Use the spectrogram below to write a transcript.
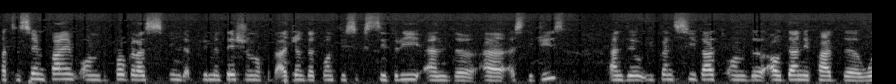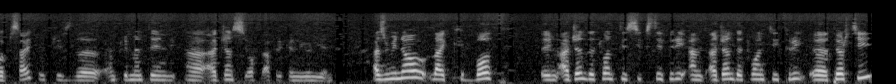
at the same time on the progress in the implementation of the Agenda 2063 and the SDGs and uh, you can see that on the AUDA-NEPAD uh, website, which is the implementing uh, agency of the African Union. As we know, like both in Agenda 2063 and Agenda 2030,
